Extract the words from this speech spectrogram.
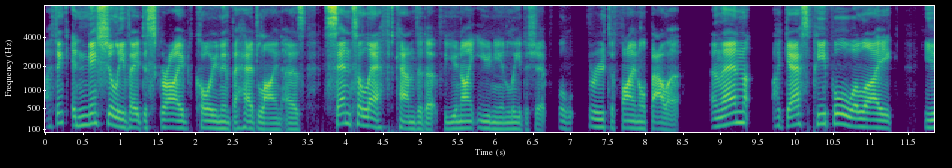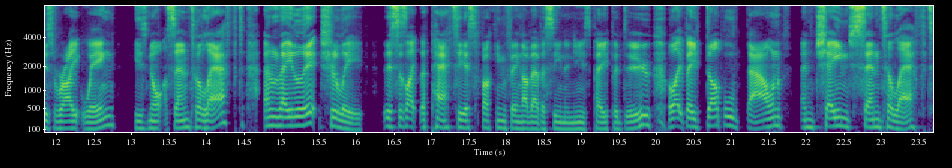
I think initially they described Coyne in the headline as centre left candidate for Unite Union leadership full, through to final ballot. And then I guess people were like, he's right wing, he's not centre left. And they literally. This is like the pettiest fucking thing I've ever seen a newspaper do. Like they doubled down and changed centre left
